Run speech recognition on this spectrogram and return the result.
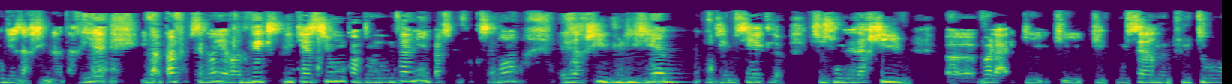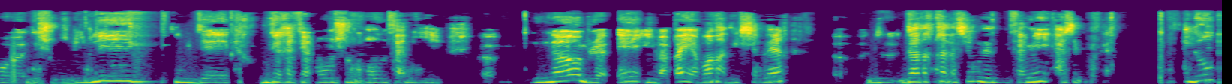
ou des archives notariées, il va pas forcément y avoir d'explication quant au nom de famille parce que forcément, les archives du 10e, 11e siècle, ce sont des archives euh, voilà, qui, qui, concernent plutôt euh, des choses bibliques ou des, ou des références aux grandes familles euh, nobles et il va pas y avoir un dictionnaire d'interprétation de famille assez populaire. Et donc,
